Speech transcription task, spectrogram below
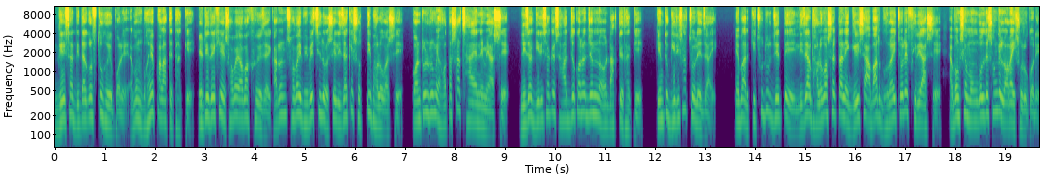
গিরিশা দ্বিধাগ্রস্ত হয়ে পড়ে এবং ভয়ে পালাতে থাকে। এটি দেখে সবাই অবাক হয়ে যায়, কারণ সবাই ভেবেছিল সে লিজাকে সত্যি ভালোবাসে। কন্ট্রোল রুমে হতাশা ছায়া নেমে আসে। লিজা গিরিশাকে সাহায্য করার জন্য ডাকতে থাকে, কিন্তু গিরিশা চলে যায়। এবার কিছু দূর যেতে লিজার ভালোবাসার টানে গিরিশা আবার ঘোড়ায় চড়ে ফিরে আসে এবং সে মঙ্গলদের সঙ্গে লড়াই শুরু করে।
